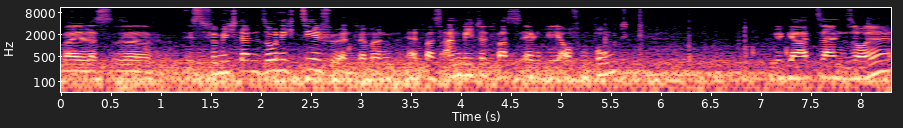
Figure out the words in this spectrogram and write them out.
Weil das äh, ist für mich dann so nicht zielführend, wenn man etwas anbietet, was irgendwie auf den Punkt gegart sein soll,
